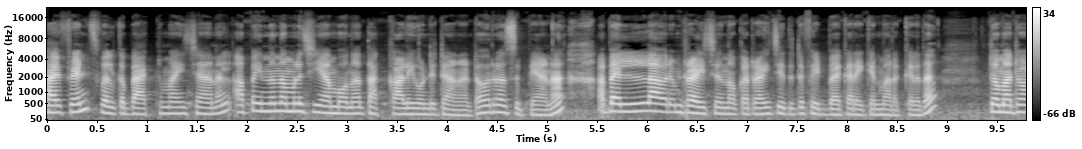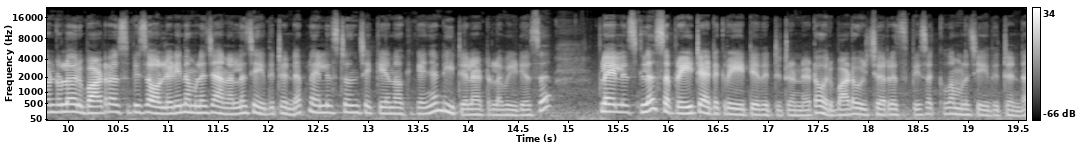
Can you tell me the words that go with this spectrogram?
Hi friends welcome back to my channel അപ്പോൾ ഇന്ന് നമ്മൾ ചെയ്യാൻ പോകുന്നത് തക്കാളി കൊണ്ടിട്ടാണ് കേട്ടോ ഒരു റെസിപ്പിയാണ് അപ്പോൾ എല്ലാവരും ട്രൈ ചെയ്ത് നോക്കാം ട്രൈ ചെയ്തിട്ട് ഫീഡ്ബാക്ക് അറിയിക്കാൻ മറക്കരുത്. ടൊമാറ്റോ കൊണ്ടുള്ള ഒരുപാട് റെസിപ്പീസ് ഓൾറെഡി നമ്മൾ ചാനലിൽ ചെയ്തിട്ടുണ്ട്. പ്ലേലിസ്റ്റ് ഒന്ന് ചെക്ക് ചെയ്ത് നോക്കിക്കഴിഞ്ഞാൽ ഡീറ്റെയിൽ ആയിട്ടുള്ള വീഡിയോസ് പ്ലേലിസ്റ്റിൽ സെപ്പറേറ്റ് ആയിട്ട് ക്രിയേറ്റ് ചെയ്തിട്ടുണ്ട് കേട്ടോ. ഒരുപാട് ഒഴിച്ച റെസിപ്പീസ് ഒക്കെ നമ്മൾ ചെയ്തിട്ടുണ്ട്.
